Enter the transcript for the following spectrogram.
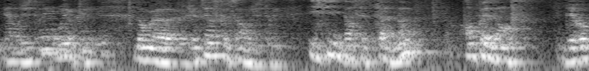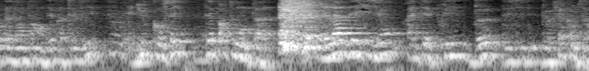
Il est enregistré Oui, ok. Donc euh, je tiens à ce que c'est enregistré. Ici, dans cette salle même, en présence des représentants des bateliers et du conseil départemental. Et la décision a été prise de, décider, de faire comme ça.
